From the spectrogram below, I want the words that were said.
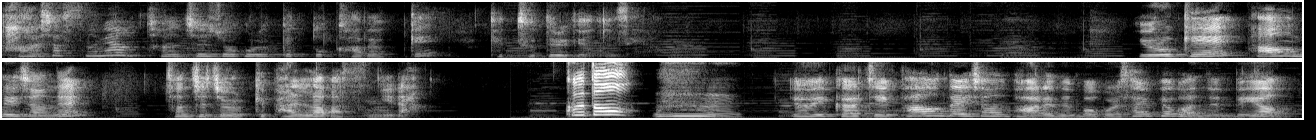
다 하셨으면 전체적으로 이렇게 또 가볍게 이렇게 두들겨 주세요. 이렇게 파운데이션을 전체적으로 이렇게 발라봤습니다. 구독! 여기까지 파운데이션 바르는 법을 살펴봤는데요.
